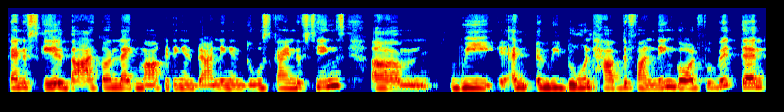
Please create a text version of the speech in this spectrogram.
kind of scale back on like marketing and branding and those kind of things, um, we and, and we don't have the funding, God forbid, then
